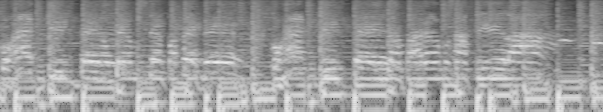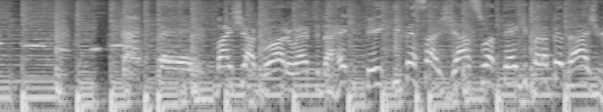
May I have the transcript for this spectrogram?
Com RecPay não temos tempo a perder. Com RecPay não paramos na fila. Baixe agora o app da RecPay e peça já a sua tag para pedágio.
